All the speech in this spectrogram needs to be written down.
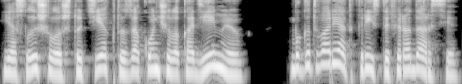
Я слышала, что те, кто закончил академию, боготворят Кристофера Дарси.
